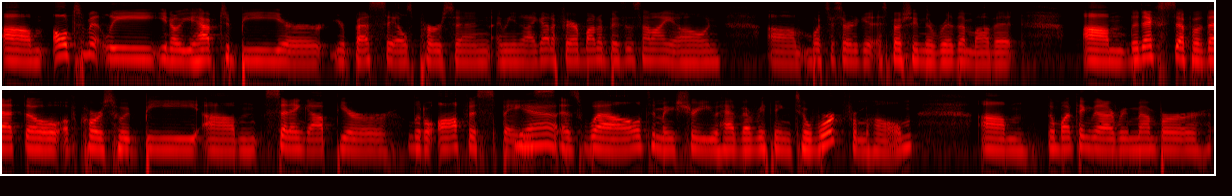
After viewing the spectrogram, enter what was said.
um, ultimately, you know, you have to be your your best salesperson. I mean, I got a fair amount of business on my own um, once I started getting, especially in the rhythm of it. Um, the next step of that, though, of course, would be um, setting up your little office space Yeah. as well to make sure you have everything to work from home. Um, the one thing that I remember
